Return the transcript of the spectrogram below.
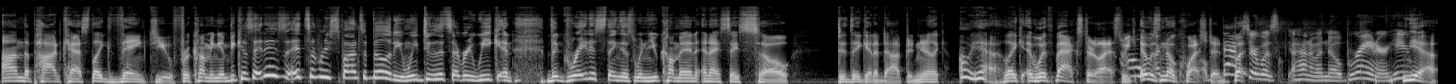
on the podcast like thanked you for coming in because it is it's a responsibility, we do this every week. And the greatest thing is when you come in and I say, "So, did they get adopted?" And you're like, "Oh yeah," like with Baxter last week, it was no question. Well, Baxter but was kind of a no-brainer. He, Yeah.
